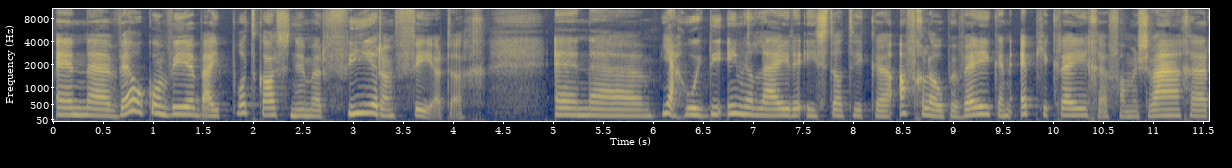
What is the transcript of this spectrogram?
en uh, welkom weer bij podcast nummer 44. En uh, ja, hoe ik die in wil leiden is dat ik uh, afgelopen week een appje kreeg van mijn zwager.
